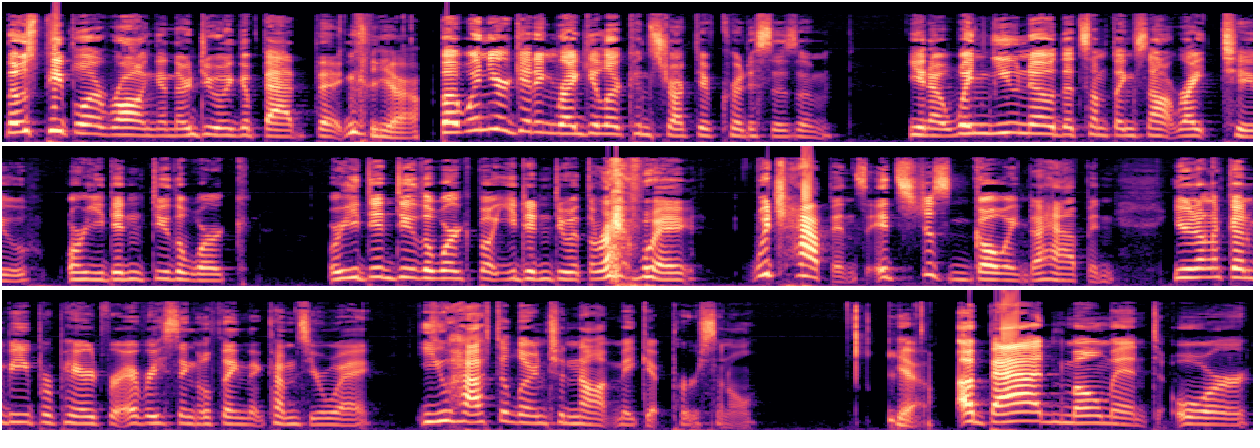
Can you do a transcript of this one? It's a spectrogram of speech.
Those people are wrong and they're doing a bad thing. Yeah. But when you're getting regular constructive criticism, you know, when you know that something's not right too, or you didn't do the work, or you did do the work but you didn't do it the right way, which happens. It's just going to happen. You're not going to be prepared for every single thing that comes your way. You have to learn to not make it personal. Yeah. A bad moment or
